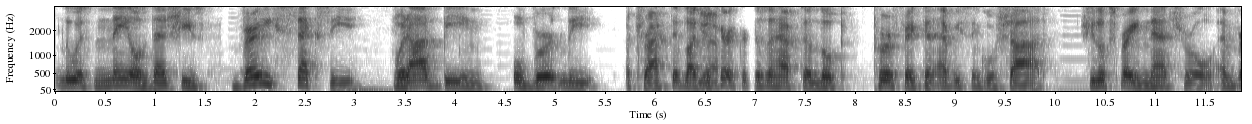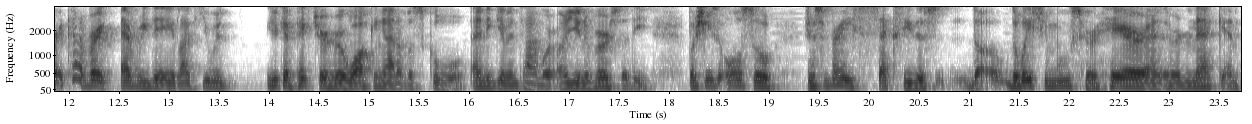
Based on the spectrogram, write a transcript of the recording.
Lewis nails that. She's very sexy without being overtly attractive. Like yeah. the character doesn't have to look perfect in every single shot. She looks very natural and very kind of very everyday. Like you would you can picture her walking out of a school any given time or a university. But she's also just very sexy. This the the way she moves her hair and her neck and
